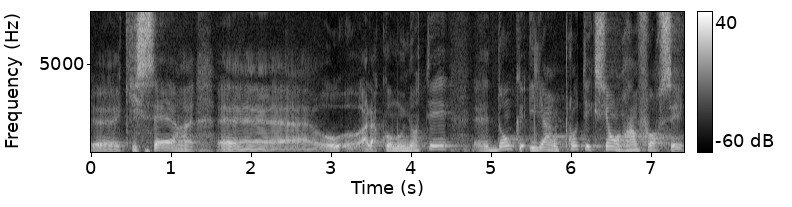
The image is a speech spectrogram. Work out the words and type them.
euh, qui sert euh, à la communauté. Donc il y a une protection renforcée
